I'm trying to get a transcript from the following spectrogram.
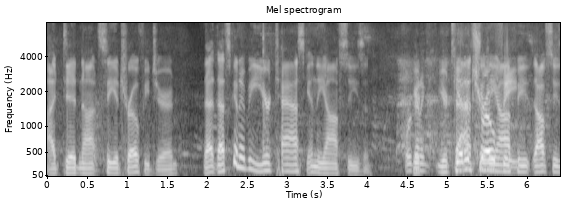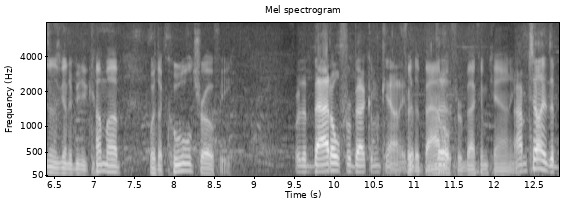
I did not see a trophy, Jared. That that's going to be your task in the off season. We're going to your get a task in the off season is going to be to come up with a cool trophy for the battle for Beckham County. for the battle for Beckham County. I'm telling you, the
